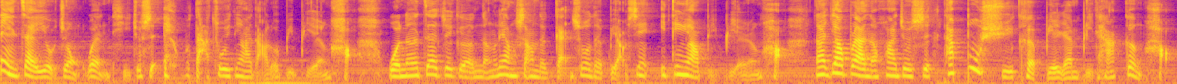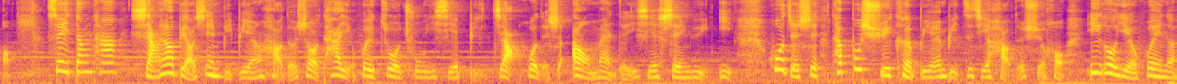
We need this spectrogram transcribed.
内在也有这种问题，就是哎，我打坐一定要打得比别人好，我呢在这个能量上的感受的表现一定要比别人好，那要不然的话就是他不许可别人比他更好，所以当他想要表现比别人好的时候，他也会做出一些比较或者是傲慢的一些生育意，或者是他不许可别人比自己好的时候，ego 也会呢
